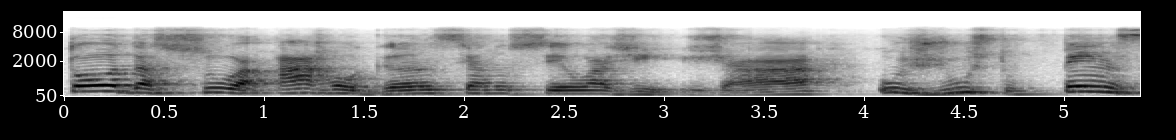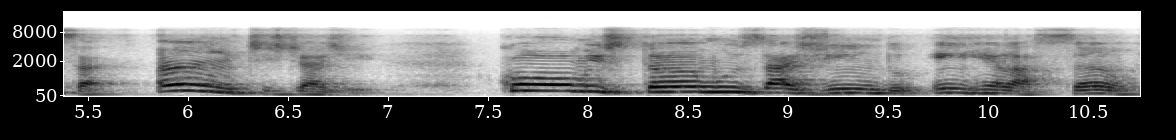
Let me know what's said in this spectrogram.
toda a sua arrogância no seu agir. Já o justo pensa antes de agir. Como estamos agindo em relação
